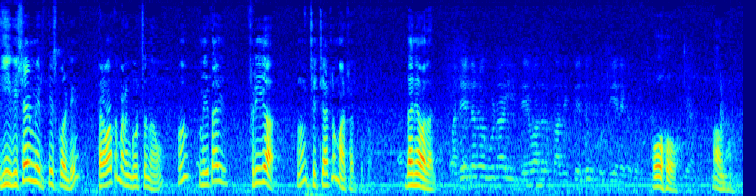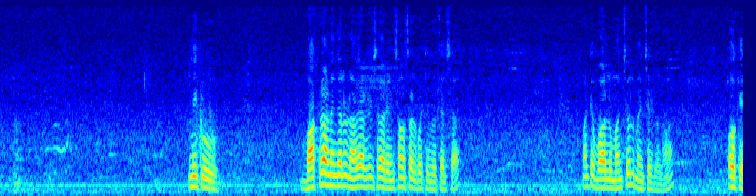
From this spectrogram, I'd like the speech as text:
ఈ విషయం మీరు తీసుకోండి. తర్వాత మనం కూర్చుందాం ఆ? మిగతా ఫ్రీగా చిట్ చాట్లో మాట్లాడుకుందాం ధన్యవాదాలు. ఓహో అవునా? మీకు బాక్రానంగలు నాగార్జున గారు ఎన్ని సంవత్సరాలు పట్టిందో తెలుసా? అంటే వాళ్ళు మంచోళ్ళు మంచేటోళ్ళా ఓకే.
